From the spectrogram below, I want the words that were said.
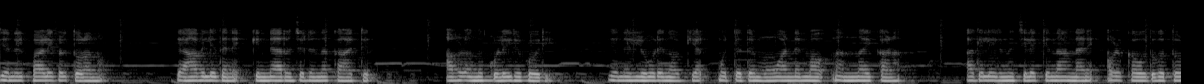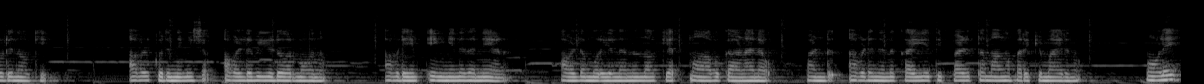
ജനൽപ്പാളികൾ തുറന്നു. രാവിലെ തന്നെ കിന്നാരം ചൊല്ലുന്ന കാറ്റ് അവളൊന്ന് കുളിരു കോരി ജനലിലൂടെ നോക്കിയാൽ മുറ്റത്തെ മൂവാണ്ടന്മാവ് നന്നായി കാണാം. അതിലിരുന്ന് ചിലയ്ക്കുന്ന അണ്ണാനെ അവൾ കൗതുകത്തോടെ നോക്കി. അവൾക്കൊരു നിമിഷം അവളുടെ വീട് ഓർമ്മ വന്നു. അവിടെയും ഇങ്ങനെ തന്നെയാണ്. അവളുടെ മുറിയിൽ നിന്ന് നോക്കിയാൽ മാവ് കാണാനാവും. പണ്ട് അവിടെ നിന്ന് കൈയെത്തി പഴുത്ത മാങ്ങ പറിക്കുമായിരുന്നു. മോളെ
